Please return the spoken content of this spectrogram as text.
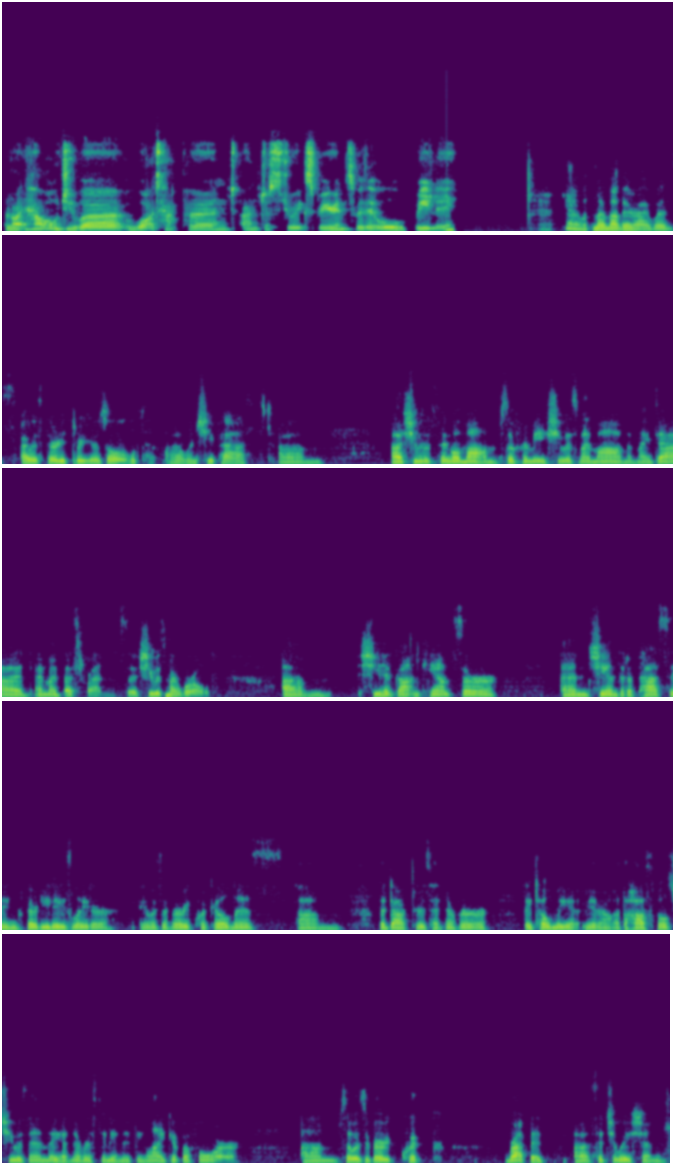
like how old you were, what had happened, and just your experience with it all, really. Yeah, with my mother, I was I was 33 years old uh, when she passed. Um, uh, she was a single mom, so for me, she was my mom and my dad and my best friend. So she was my world. Um, she had gotten cancer, and she ended up passing 30 days later. It was a very quick illness. Um, the doctors had never. They told me, you know, at the hospital she was in, they had never seen anything like it before. Um, so it was a very quick, rapid uh, situation.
